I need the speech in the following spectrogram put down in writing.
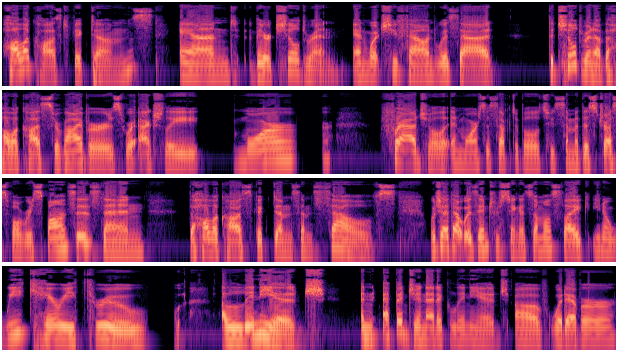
Holocaust victims and their children. And what she found was that the children of the Holocaust survivors were actually more fragile and more susceptible to some of the stressful responses than the Holocaust victims themselves, which I thought was interesting. It's almost like, you know, we carry through a lineage, an epigenetic lineage of whatever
